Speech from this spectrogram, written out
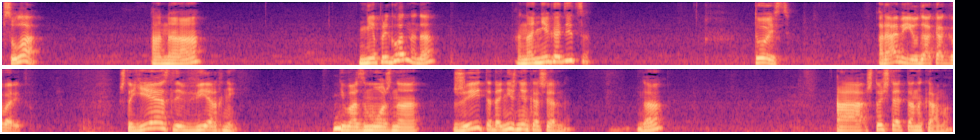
Псула она непригодна, да? Она не годится. То есть, Раби Юда как говорит, что если в верхней невозможно жить, тогда нижняя кошерна. Да? А что считает Танакама?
